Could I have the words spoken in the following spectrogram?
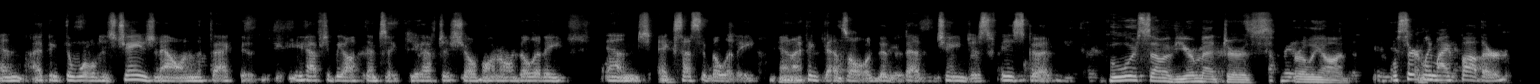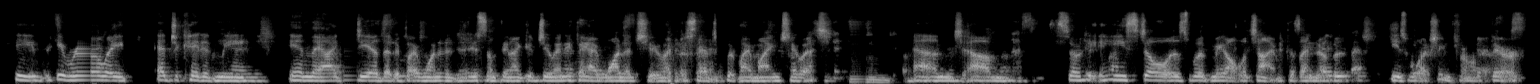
And I think the world has changed now in the fact that you have to be authentic. You have to show vulnerability and accessibility. And I think that's all a good, that changes is, is good. Who were some of your mentors early on? Well, certainly my father, he he really educated me in the idea that if I wanted to do something, I could do anything I wanted to. I just had to put my mind to it. And um, so he, he still is with me all the time because I know that he's watching from up there.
